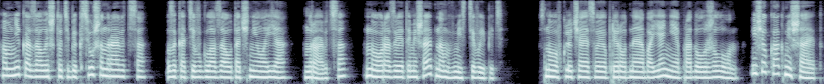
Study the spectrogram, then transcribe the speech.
«А мне казалось, что тебе Ксюша нравится», закатив глаза, уточнила я. «Нравится. Но разве это мешает нам вместе выпить?» Снова включая свое природное обаяние, продолжил он. Еще как мешает.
